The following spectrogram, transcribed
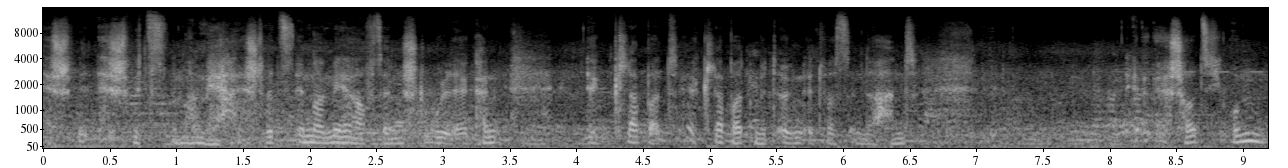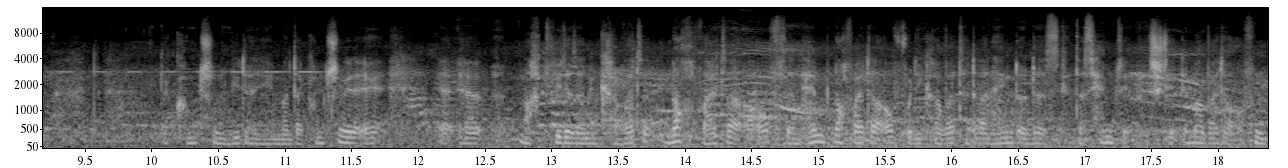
Er, schwitzt, er schwitzt immer mehr. Er schwitzt immer mehr auf seinem Stuhl. Er kann, er klappert, er klappert mit irgendetwas in der Hand. Er, er schaut sich um. Da kommt schon wieder jemand. Da kommt schon wieder. Er, er, er macht wieder seine Krawatte noch weiter auf, sein Hemd noch weiter auf, wo die Krawatte dran hängt und das, das Hemd steht immer weiter offen.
